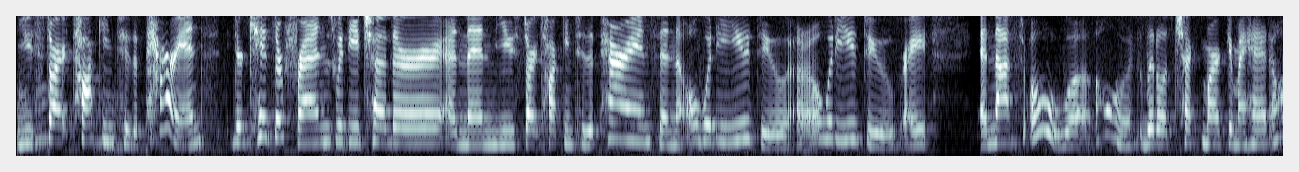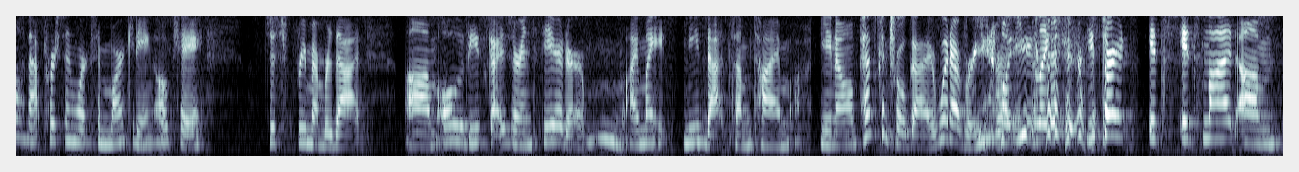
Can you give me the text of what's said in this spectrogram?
You start talking to the parents, your kids are friends with each other, and then you start talking to the parents, and oh, what do you do? Oh, what do you do, right? And that's, oh, well, oh, little check mark in my head. Oh, that person works in marketing. Okay, just remember that. Um, oh, these guys are in theater. Hmm, I might need that sometime. You know, pest control guy, whatever. You know, Right, you like you start. It's it's not um,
